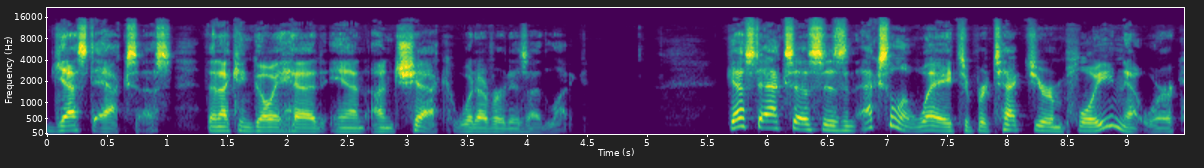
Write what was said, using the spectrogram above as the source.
guest access, then I can go ahead and uncheck whatever it is I'd like. Guest access is an excellent way to protect your employee network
